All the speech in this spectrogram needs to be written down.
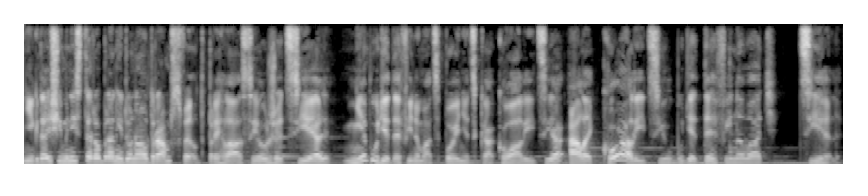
Niekdajší minister obrany Donald Rumsfeld prehlásil, že cieľ nebude definovať spojenecká koalícia, ale koalíciu bude definovať cieľ.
